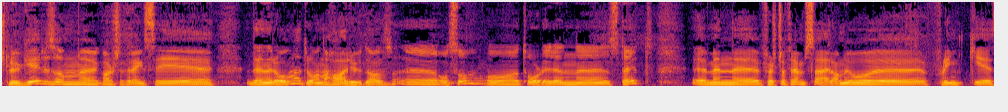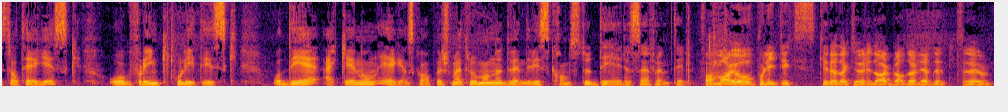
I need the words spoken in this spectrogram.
slugger som eh, kanskje trengs i eh, denne rollen. Jeg tror han er hardhuda eh, også og tåler en eh, støyt. Eh, Men eh, først og fremst så er han jo eh, flink strategisk og flink politisk. Og det er ikke noen egenskaper som jeg tror man nødvendigvis kan studere seg frem til. For Han var jo politisk redaktør i Dagbladet og ledet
